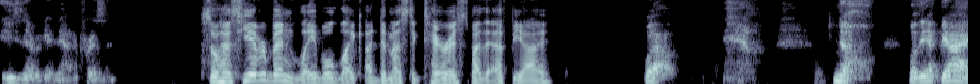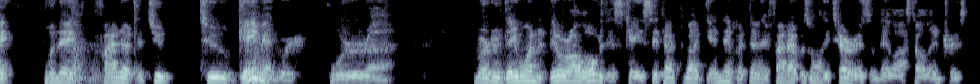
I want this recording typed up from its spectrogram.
he's never getting out of prison. So, has he ever been labeled like a domestic terrorist by the FBI? Well, no. Well, the FBI, when they find out that two two gay men were were uh, murdered. They wanted they were all over this case. They talked about getting it, but then they found out it was only terrorism. They lost all interest.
